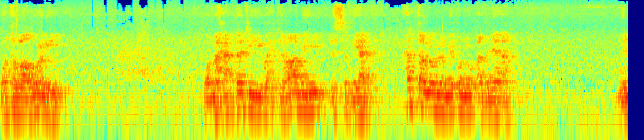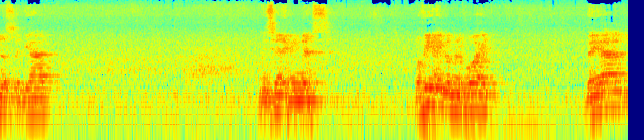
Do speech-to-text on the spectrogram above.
وتواضعه ومحبته واحترامه للصبيان حتى لو لم يكونوا أبناءه من الصبيان من سائر الناس. وفيه أيضا من الفوائد بيان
